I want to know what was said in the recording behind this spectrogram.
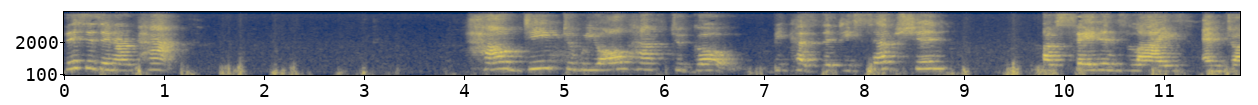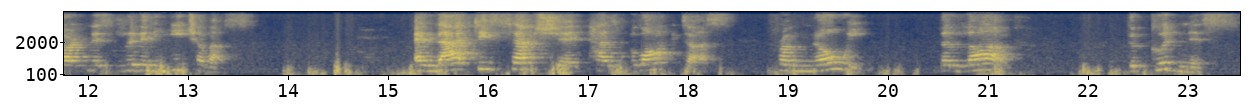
This is in our path. How deep do we all have to go? Because the deception of Satan's lies and darkness live in each of us. And that deception has blocked us from knowing the love, the goodness,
